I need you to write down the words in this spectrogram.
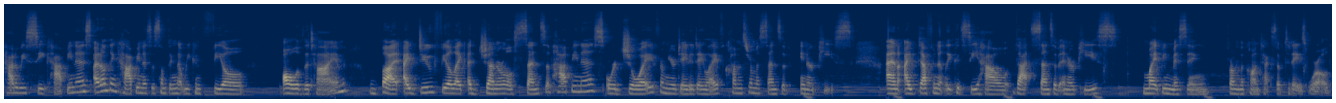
How do we seek happiness? I don't think happiness is something that we can feel all of the time, but I do feel like a general sense of happiness or joy from your day to day life comes from a sense of inner peace. And I definitely could see how that sense of inner peace might be missing from the context of today's world.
